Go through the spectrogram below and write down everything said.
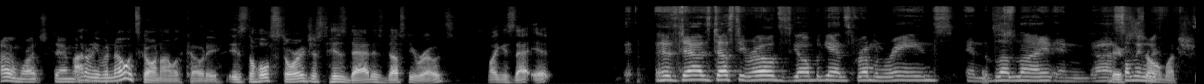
I haven't watched them. I don't even know what's going on with Cody. Is the whole story just his dad is Dusty Rhodes? Like, is that it? His dad's Dusty Rhodes is going up against Roman Reigns and the That's- Bloodline and uh, there's something so with much.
